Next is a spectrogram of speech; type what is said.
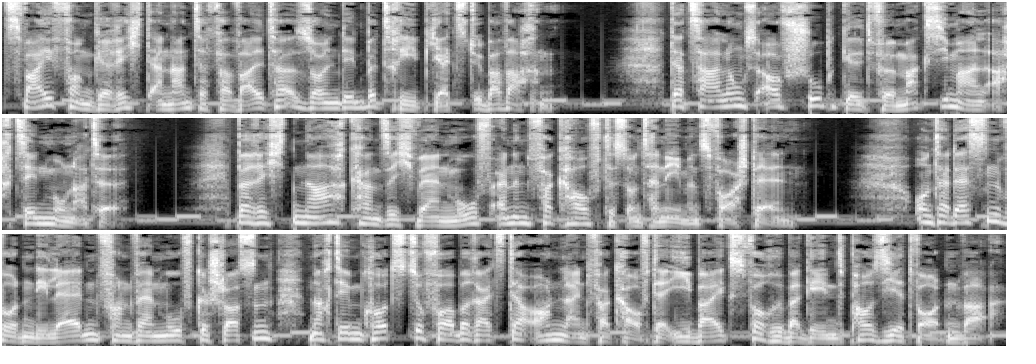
Zwei vom Gericht ernannte Verwalter sollen den Betrieb jetzt überwachen. Der Zahlungsaufschub gilt für maximal 18 Monate. Berichten nach kann sich VanMoof einen Verkauf des Unternehmens vorstellen. Unterdessen wurden die Läden von VanMoof geschlossen, nachdem kurz zuvor bereits der Online-Verkauf der E-Bikes vorübergehend pausiert worden war.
